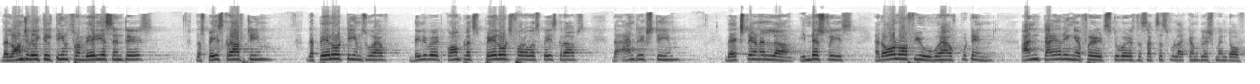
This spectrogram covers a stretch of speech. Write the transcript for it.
the launch vehicle teams from various centers, the spacecraft team, the payload teams who have delivered complex payloads for our spacecrafts, the Antrix team, the external uh, industries, and all of you who have put in untiring efforts towards the successful accomplishment of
